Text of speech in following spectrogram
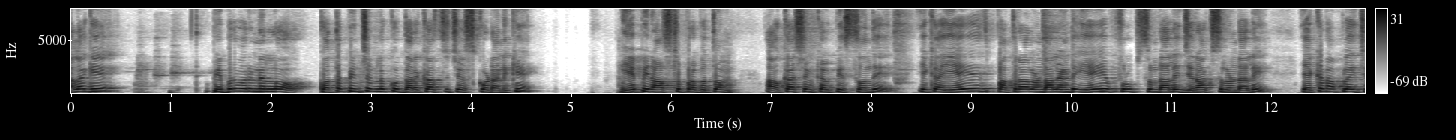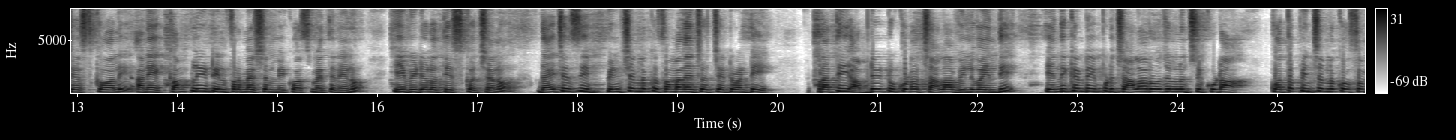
అలాగే ఫిబ్రవరి నెలలో కొత్త పింఛన్లకు దరఖాస్తు చేసుకోవడానికి ఏపీ రాష్ట్ర ప్రభుత్వం అవకాశం కల్పిస్తుంది. ఇక ఏ ఏ పత్రాలు ఉండాలంటే ఏ ఏ ప్రూఫ్స్ ఉండాలి జిరాక్స్లు ఉండాలి ఎక్కడ అప్లై చేసుకోవాలి అనే కంప్లీట్ ఇన్ఫర్మేషన్ మీకోసం అయితే నేను ఈ వీడియోలో తీసుకొచ్చాను. దయచేసి పింఛన్లకు సంబంధించి వచ్చేటువంటి ప్రతి అప్డేటు కూడా చాలా విలువైంది. ఎందుకంటే ఇప్పుడు చాలా రోజుల నుంచి కూడా కొత్త పింఛన్ల కోసం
